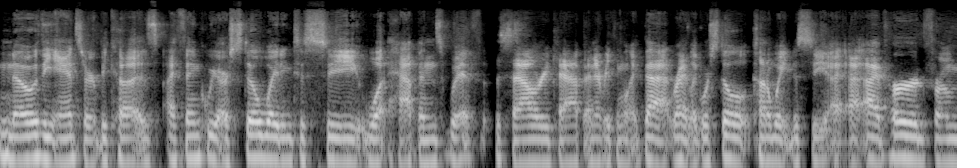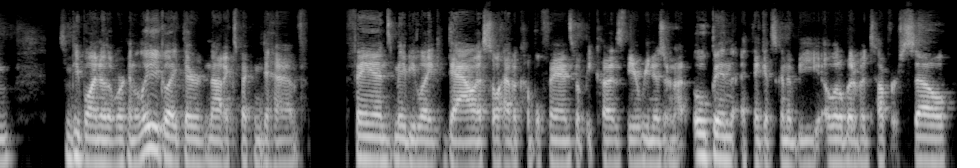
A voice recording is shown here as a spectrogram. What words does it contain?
know the answer because i think we are still waiting to see what happens with the salary cap and everything like that right like we're still kind of waiting to see I, I, i've heard from some people i know that work in the league like they're not expecting to have fans maybe like dallas will have a couple fans but because the arenas are not open i think it's going to be a little bit of a tougher sell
